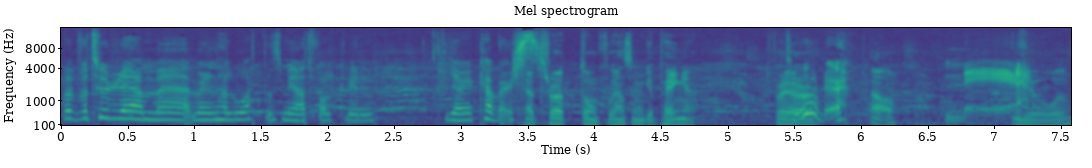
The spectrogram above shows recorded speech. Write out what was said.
Vad, vad tror du det är med, med den här låten som gör att folk vill göra covers? Jag tror att de får ganska mycket pengar. För tror du? Ja. Nej. Jo,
